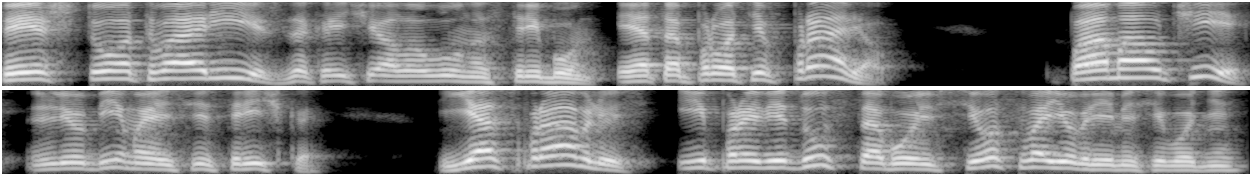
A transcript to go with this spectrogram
«Ты что творишь?» – закричала Луна с трибун. «Это против правил!» «Помолчи, любимая сестричка. Я справлюсь и проведу с тобой все свое время сегодня».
